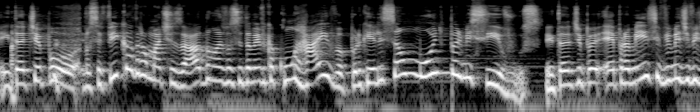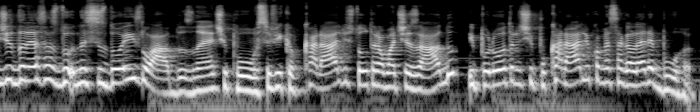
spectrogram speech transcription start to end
Então, tipo, você fica traumatizado, mas você também fica com raiva, porque eles são muito permissivos. Então, tipo, é para mim esse filme é dividido nessas do- nesses dois lados, né? Tipo, você fica, caralho, estou traumatizado, e por outro, tipo, caralho, como essa galera é burra.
